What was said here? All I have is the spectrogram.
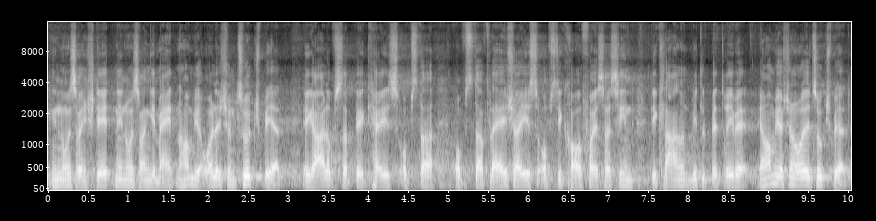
in unseren Städten, in unseren Gemeinden haben wir alle schon zugesperrt. Egal, ob es der Bäcker ist, ob es der, der Fleischer ist, ob es die Kaufhäuser sind, die Klein- und Mittelbetriebe. Wir haben ja schon alle zugesperrt.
